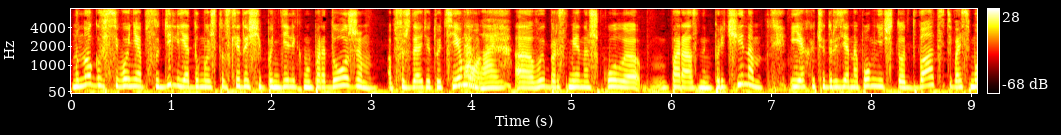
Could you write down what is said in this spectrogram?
Много всего не обсудили. Я думаю, что в следующий понедельник мы продолжим обсуждать эту тему. Давай. А, Выбор смена школы по разным причинам. И я хочу, друзья, напомнить, что 28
